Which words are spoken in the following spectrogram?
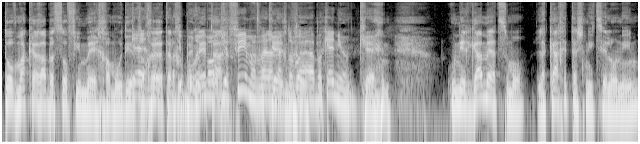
טוב, מה קרה בסוף עם חמודי? כן, את זוכרת? אנחנו במתח. דיבורים מאוד יפים, אבל כן, אנחנו בקניון. כן. הוא נרגע מעצמו, לקח את השניצלונים,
